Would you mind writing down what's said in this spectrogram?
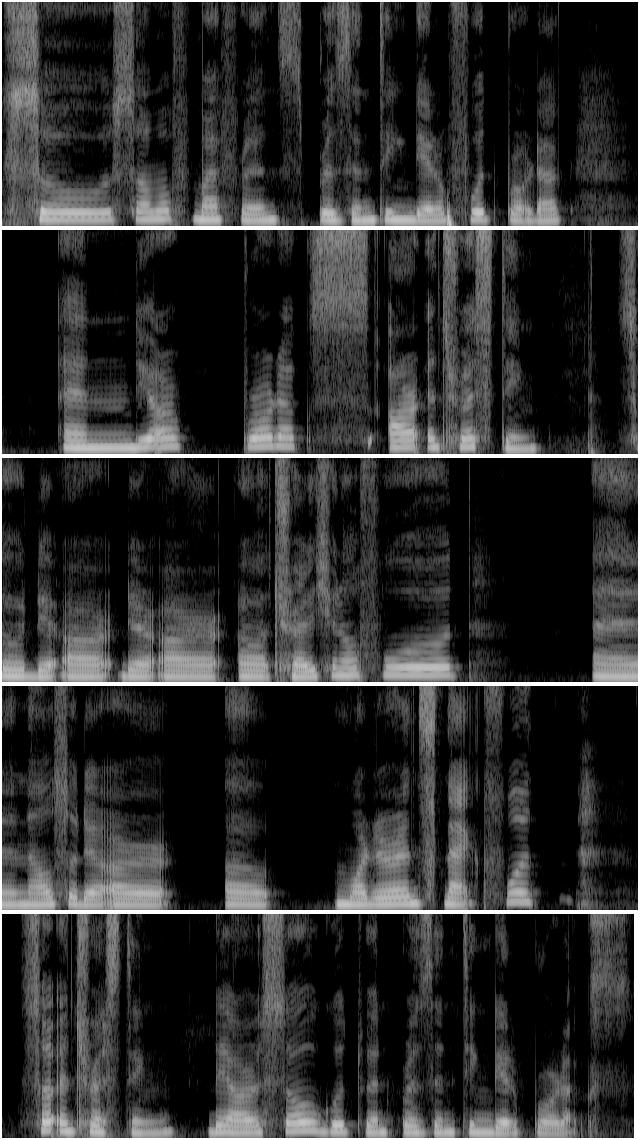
So some of my friends presenting their food product and their products are interesting. So there are there are uh, traditional food and also there are uh, modern snack food. So interesting. They are so good when presenting their products.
